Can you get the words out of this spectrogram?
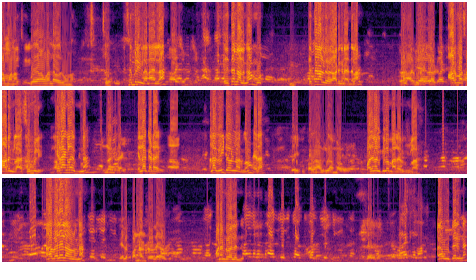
ஆமாண்ணா. புதன்கிழமை கண்டா வருவோண்ணா சரி. செம்பிளிங்களாண்ணா எல்லாம் எத்தனை நாளுங்க? எத்தனை நாள் ஆடுங்கண்ணா இதெல்லாம்? ஆறு மாசம் ஆடுங்களா? செம்பிளி கிடாங்களா எப்படின்னா? எல்லாம் கடை ஆனா வெயிட் எவ்வளோ இருக்கும்? எடா? வெயிட் பதினாலு கிராம் பதினாலு கிலோ மேல இருக்குங்களா? ஆனா விலையெல்லாம் எவ்வளோங்கண்ணா? விலை பன்னெண்டு ரூபாய் ஆகுது. பன்னெண்டு ரூபாயில இருந்து ஆனா உங்க பேருங்கண்ணா?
